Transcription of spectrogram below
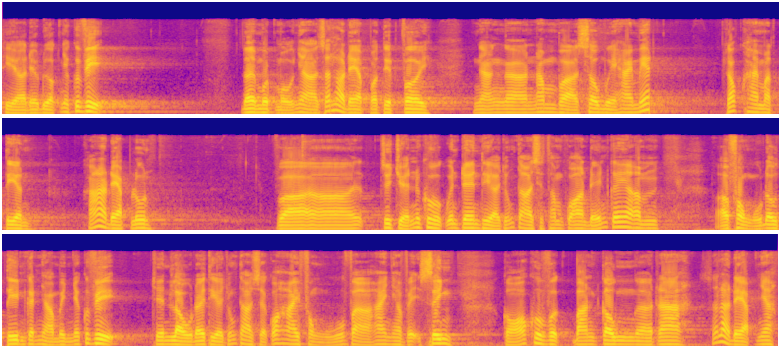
thì ờ, đều được nha quý vị. Đây một mẫu nhà rất là đẹp và tuyệt vời, ngang ờ, 5 và sâu 12 mét góc hai mặt tiền, khá là đẹp luôn. Và ờ, di chuyển đến khu vực bên trên thì chúng ta sẽ tham quan đến cái um, phòng ngủ đầu tiên căn nhà mình nha quý vị. Trên lầu đây thì chúng ta sẽ có hai phòng ngủ và hai nhà vệ sinh, có khu vực ban công ra rất là đẹp nha.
